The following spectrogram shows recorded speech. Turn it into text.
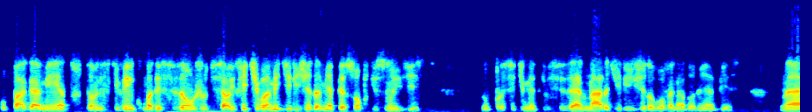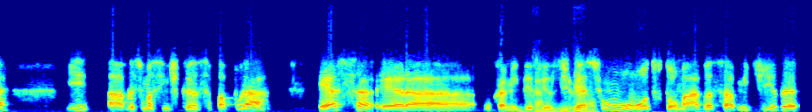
o pagamento. Então, eles que vêm com uma decisão judicial efetivamente dirigida à minha pessoa, porque isso não existe no procedimento que eles fizeram, nada dirigido ao governador nem à vice, né? E abre-se uma sindicância para apurar. Essa era o caminho de defesa. Se tivesse um ou outro tomado essa medida,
